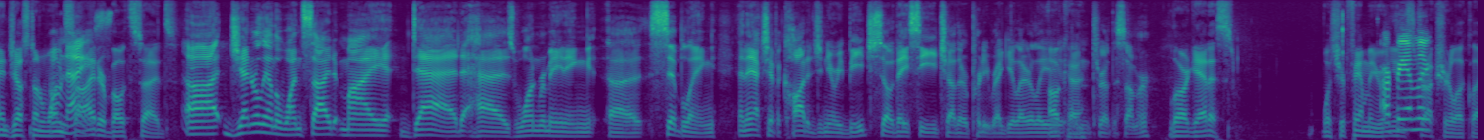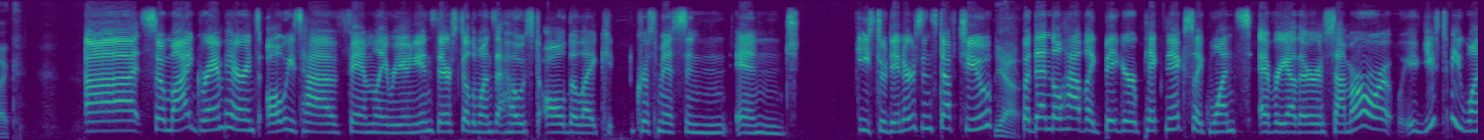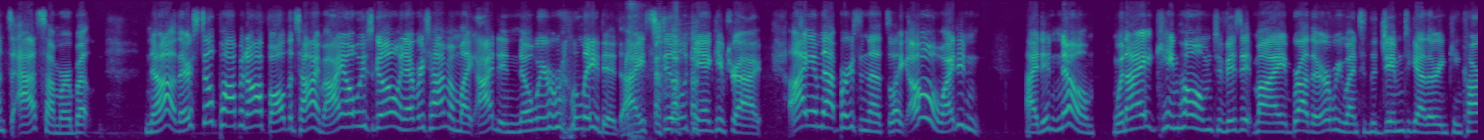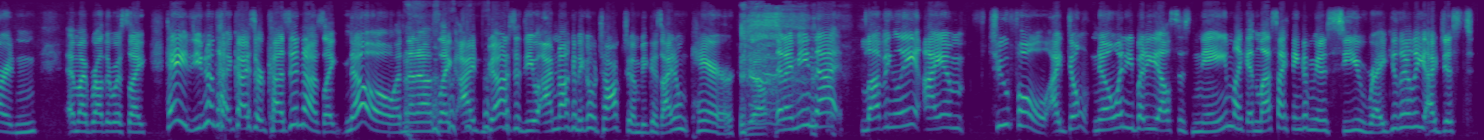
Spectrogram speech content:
And just on one nice. side or both sides? Uh, generally, on the one side, my dad has one remaining uh, sibling, and they actually have a cottage in Erie Beach, so they see each other pretty regularly Okay. and throughout the summer. Laura Geddes, what's your family Our reunion family- structure look like? Uh, so my grandparents always have family reunions. They're still the ones that host all the like Christmas and and Easter dinners and stuff too. Yeah. But then they'll have like bigger picnics like once every other summer, or it used to be once a summer, but no, they're still popping off all the time. I always go, and every time I'm like, I didn't know we were related. I still can't keep track. I am that person that's like, oh, I didn't. I didn't know. When I came home to visit my brother, we went to the gym together in Kincardine, and my brother was like, Hey, do you know that guy's our cousin? I was like, No. And then I was like, I'd be honest with you, I'm not going to go talk to him because I don't care. Yeah. And I mean that lovingly. I am too full. I don't know anybody else's name. Like, unless I think I'm going to see you regularly, I just,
